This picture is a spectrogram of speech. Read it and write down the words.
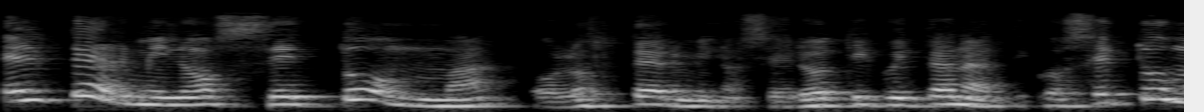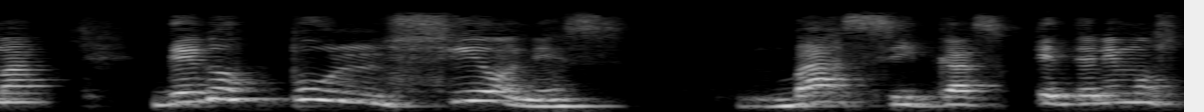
El término se toma, o los términos erótico y tanático, se toma de dos pulsiones básicas que tenemos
